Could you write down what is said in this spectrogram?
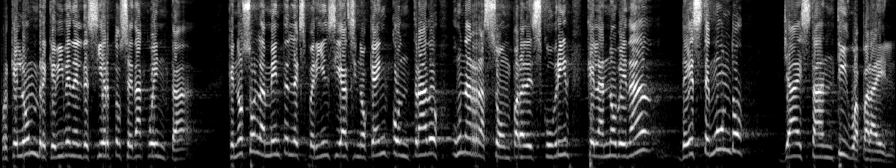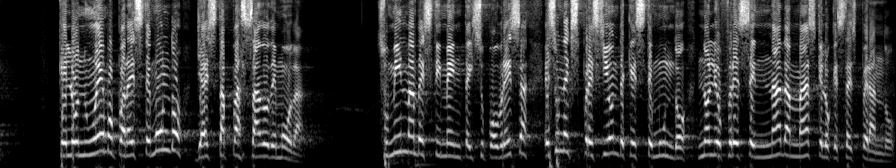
Porque el hombre que vive en el desierto se da cuenta que no solamente es la experiencia, sino que ha encontrado una razón para descubrir que la novedad de este mundo ya está antigua para él. Que lo nuevo para este mundo ya está pasado de moda. Su misma vestimenta y su pobreza es una expresión de que este mundo no le ofrece nada más que lo que está esperando.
